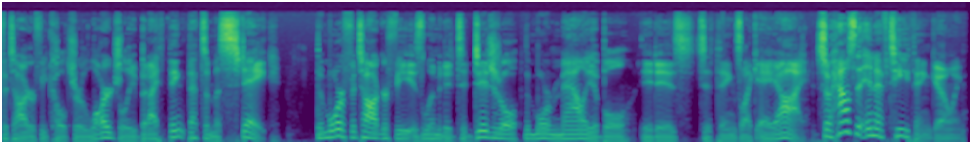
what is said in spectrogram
photography culture largely, but I think that's a mistake. The more photography is limited to digital, the more malleable it is to things like AI. So, how's the NFT thing going?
